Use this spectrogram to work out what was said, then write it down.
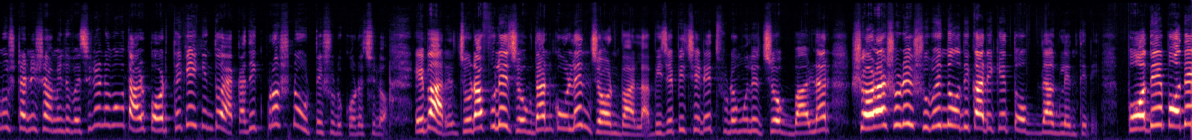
অনুষ্ঠানে সামিল হয়েছিলেন এবং তারপর থেকেই কিন্তু একাধিক প্রশ্ন উঠতে শুরু করেছিল। এবার জোড়াফুলে যোগদান করলেন জন বার্লা। বিজেপি ছেড়ে তৃণমূলে যোগ বার্লার সরাসরি শুভেন্দু অধিকারীকে তোপ দাগলেন তিনি। পদে পদে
